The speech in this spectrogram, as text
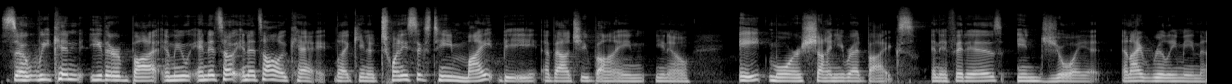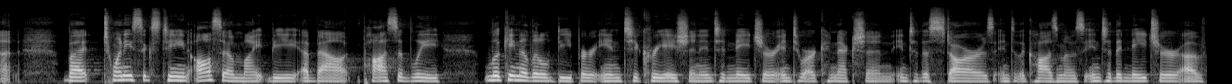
So we can either buy I mean and it's and it's all okay. Like, you know, 2016 might be about you buying, you know, eight more shiny red bikes. And if it is, enjoy it. And I really mean that. But 2016 also might be about possibly looking a little deeper into creation, into nature, into our connection, into the stars, into the cosmos, into the nature of,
